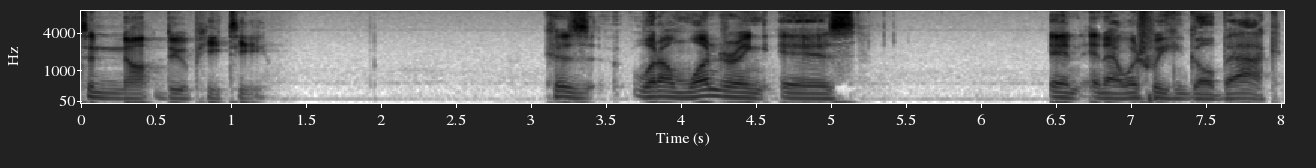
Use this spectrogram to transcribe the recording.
to not do PT. Because what I'm wondering is, and and I wish we could go back.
